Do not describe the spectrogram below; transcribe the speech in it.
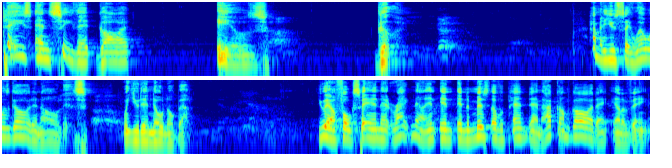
Taste and see that God is good. How many of you say, Where was God in all this when you didn't know no better? You have folks saying that right now in, in, in the midst of a pandemic. How come God ain't intervening?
